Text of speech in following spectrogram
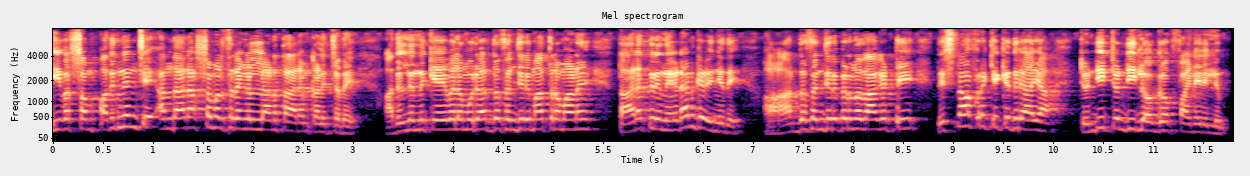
ഈ വർഷം പതിനഞ്ച് അന്താരാഷ്ട്ര മത്സരങ്ങളിലാണ് താരം കളിച്ചത്. അതിൽ നിന്ന് കേവലം ഒരു അർദ്ധ സെഞ്ചുറി മാത്രമാണ് താരത്തിന് നേടാൻ കഴിഞ്ഞത്. ആ അർദ്ധ സെഞ്ചുറി പിറന്നതാകട്ടെ ദക്ഷിണാഫ്രിക്കയ്ക്കെതിരായ ട്വന്റി ട്വന്റി ലോകകപ്പ് ഫൈനലിലും.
